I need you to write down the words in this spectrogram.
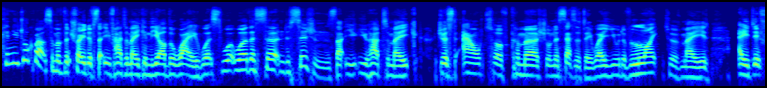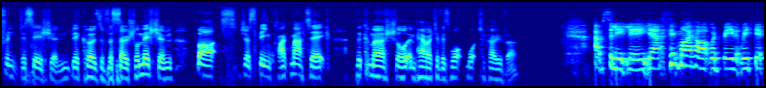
can you talk about some of the trade offs that you've had to make in the other way? Was, were there certain decisions that you, you had to make just out of commercial necessity where you would have liked to have made a different decision because of the social mission, but just being pragmatic, the commercial imperative is what, what took over? Absolutely. Yeah, I think my heart would be that we'd give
